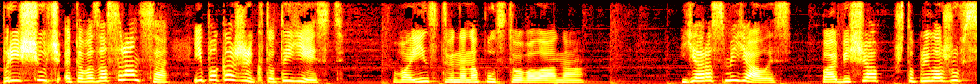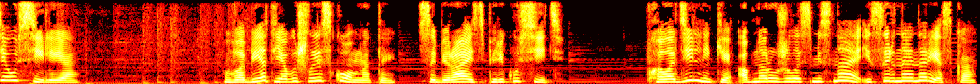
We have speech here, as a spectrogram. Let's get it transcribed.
«Прищучь этого засранца и покажи, кто ты есть!» Воинственно напутствовала она. Я рассмеялась, пообещав, что приложу все усилия. В обед я вышла из комнаты, собираясь перекусить. В холодильнике обнаружилась мясная и сырная нарезка,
